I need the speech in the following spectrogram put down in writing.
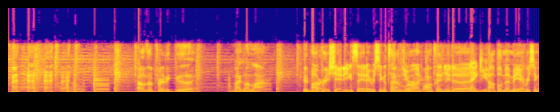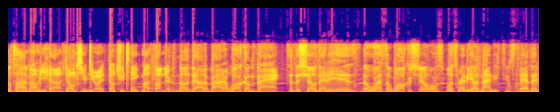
Those are pretty good. I'm not gonna lie. Good I appreciate it. You can say it every single time Good if you want. Walker. Continue to Thank you. compliment me every single time. Oh yeah, don't you do it? Don't you take my thunder? No doubt about it. Welcome back to the show that is the Wes and Walker Show on Sports Radio 927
